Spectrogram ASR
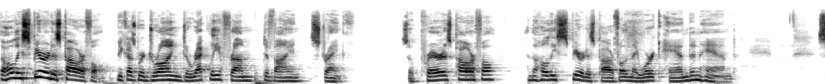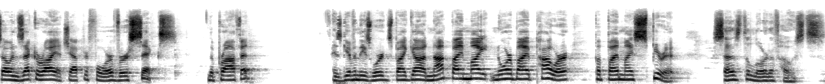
The Holy Spirit is powerful because we're drawing directly from divine strength. So prayer is powerful and the Holy Spirit is powerful, and they work hand in hand. So in Zechariah chapter 4, verse 6, the prophet is given these words by God, not by might nor by power, but by my spirit, says the Lord of hosts.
